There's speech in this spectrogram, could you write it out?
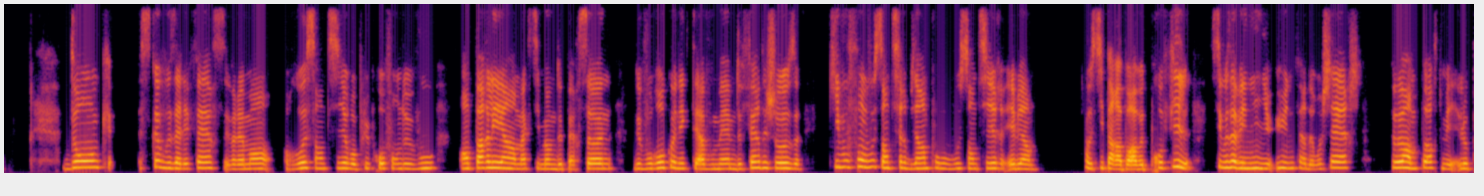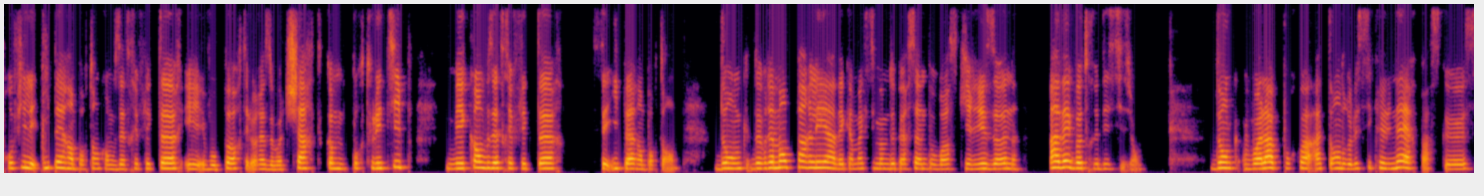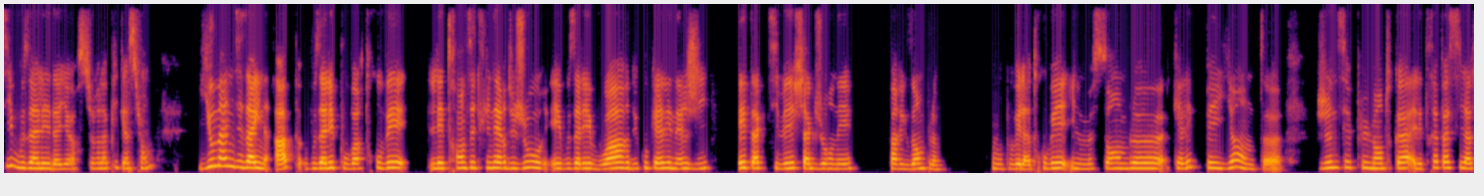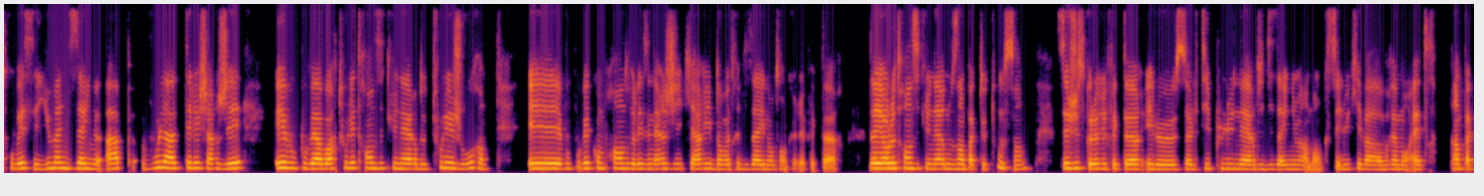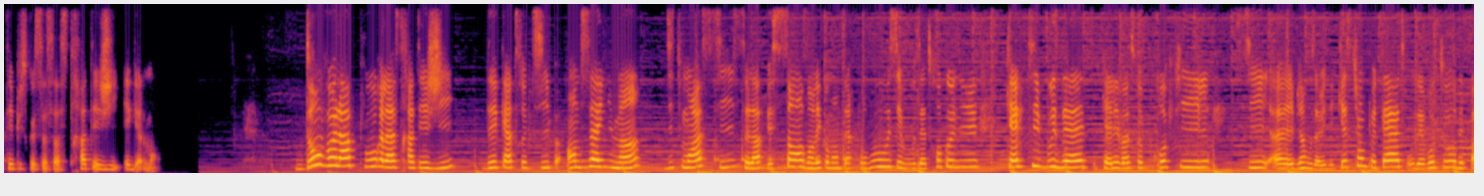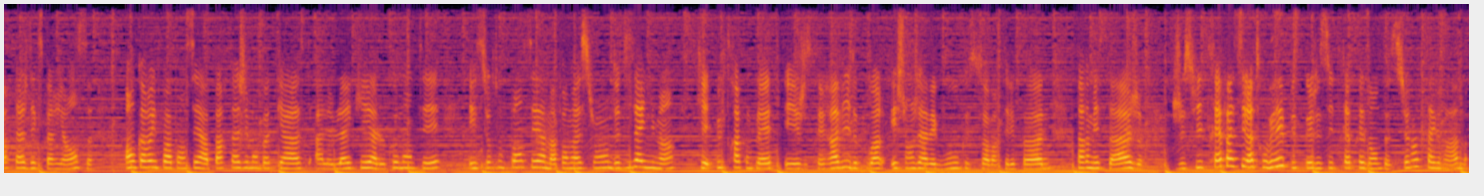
Donc, ce que vous allez faire, c'est vraiment ressentir au plus profond de vous, en parler à un maximum de personnes, de vous reconnecter à vous-même, de faire des choses qui vous font vous sentir bien pour vous sentir, eh bien, aussi par rapport à votre profil. Si vous avez une ligne 1, faire des recherches, peu importe, mais le profil est hyper important quand vous êtes réflecteur et vos portes et le reste de votre charte, comme pour tous les types. Mais quand vous êtes réflecteur, c'est hyper important. Donc, de vraiment parler avec un maximum de personnes pour voir ce qui résonne avec votre décision. Donc, voilà pourquoi attendre le cycle lunaire, parce que si vous allez d'ailleurs sur l'application, Human Design App, vous allez pouvoir trouver les transits lunaires du jour et vous allez voir du coup quelle énergie est activée chaque journée. Par exemple, vous pouvez la trouver, il me semble qu'elle est payante. Je ne sais plus, mais en tout cas, elle est très facile à trouver. C'est Human Design App. Vous la téléchargez et vous pouvez avoir tous les transits lunaires de tous les jours. Et vous pouvez comprendre les énergies qui arrivent dans votre design en tant que réflecteur. D'ailleurs, le transit lunaire nous impacte tous. Hein. C'est juste que le réflecteur est le seul type lunaire du design humain. Donc, c'est lui qui va vraiment être impacté puisque c'est sa stratégie également. Donc, voilà pour la stratégie des quatre types en design humain. Dites-moi si cela fait sens dans les commentaires pour vous, si vous vous êtes reconnu, quel type vous êtes, quel est votre profil, si euh, eh bien, vous avez des questions peut-être ou des retours, des partages d'expériences. Encore une fois, pensez à partager mon podcast, à le liker, à le commenter et surtout pensez à ma formation de design humain qui est ultra complète et je serai ravie de pouvoir échanger avec vous, que ce soit par téléphone, par message. Je suis très facile à trouver puisque je suis très présente sur Instagram.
